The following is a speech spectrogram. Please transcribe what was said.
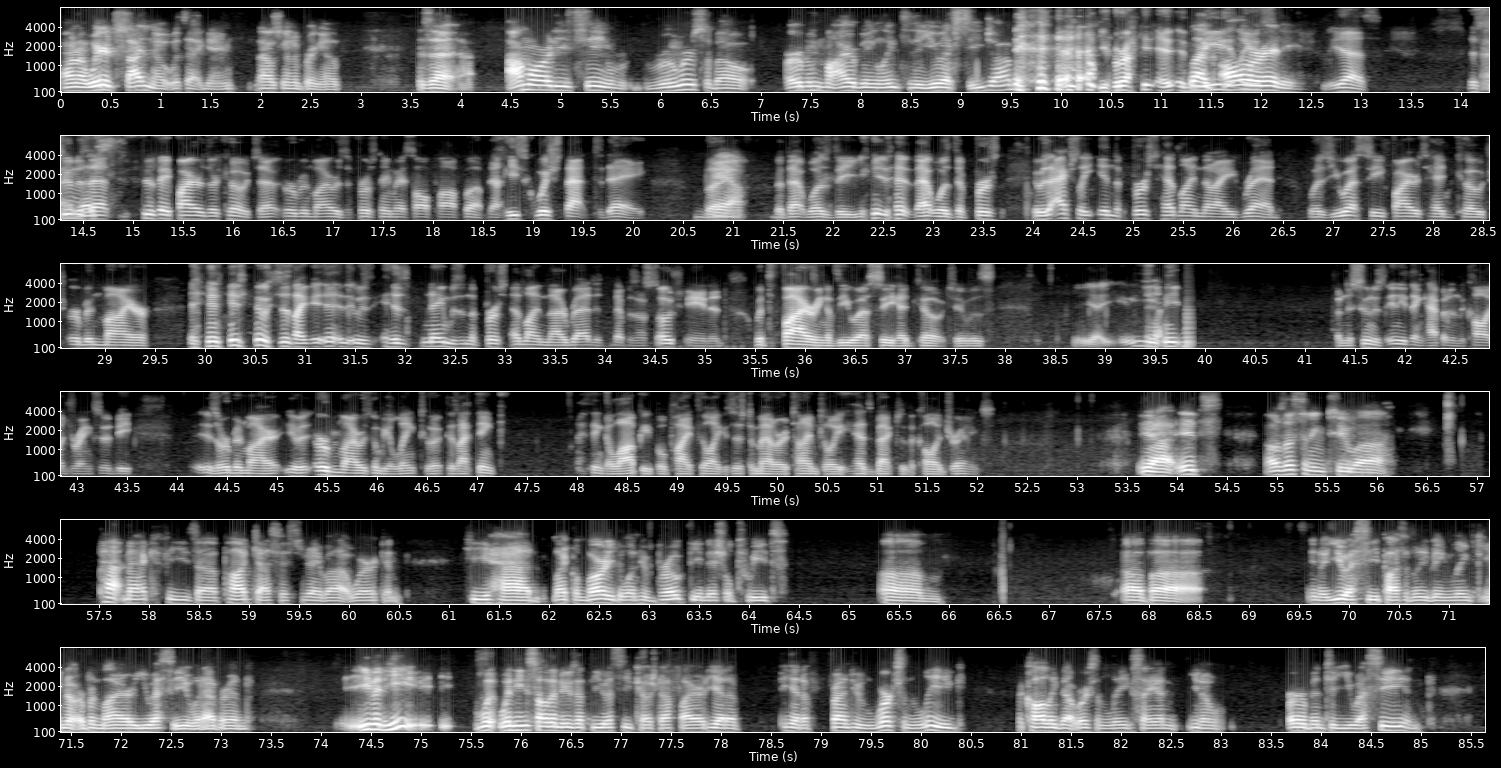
on a weird side note with that game that I was going to bring up is that I'm already seeing rumors about Urban Meyer being linked to the USC job? You're right. like already. Yes. As uh, soon as that, as soon as they fired their coach, that Urban Meyer was the first name I saw pop up. Now he squished that today, but yeah. but that was the that was the first. It was actually in the first headline that I read was USC fires head coach Urban Meyer it was just like it, it, was his name was in the first headline that I read that was associated with the firing of the USC head coach. It was yeah, and as soon as anything happened in the college ranks, it would be is Urban Meyer. You know, Urban Meyer was going to be linked to it because I think I think a lot of people probably feel like it's just a matter of time till he heads back to the college ranks. Yeah, it's. I was listening to uh, Pat McAfee's uh, podcast yesterday about at work, and he had Mike Lombardi, the one who broke the initial tweet, um, of uh, you know USC possibly being linked, you know Urban Meyer, USC, whatever, and even he, when he saw the news that the USC coach got fired, he had a he had a friend who works in the league, a colleague that works in the league, saying you know Urban to USC and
